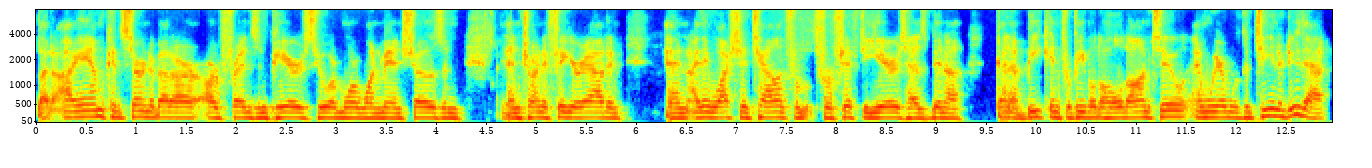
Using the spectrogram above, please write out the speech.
But I am concerned about our our friends and peers who are more one man shows and yeah. and trying to figure out and and I think Washington Talent for, for 50 years has been a kind of beacon for people to hold on to. And we will continue to do that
